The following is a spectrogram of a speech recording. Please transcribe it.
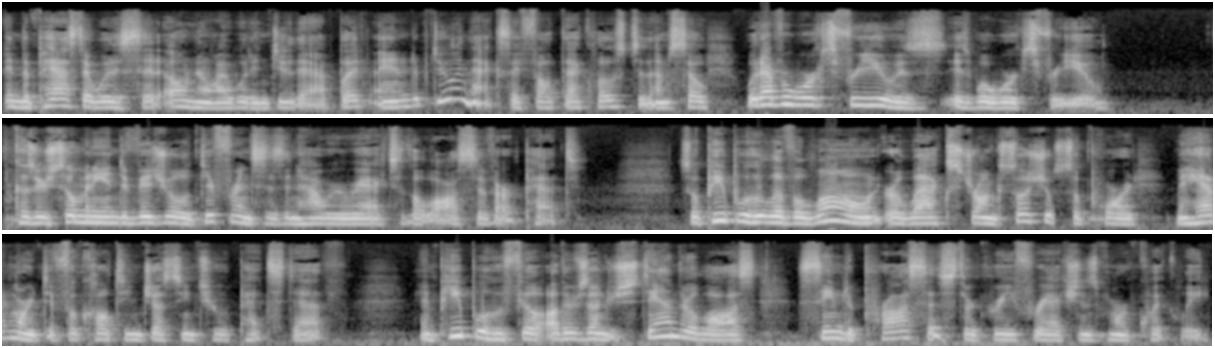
in the past, I would have said, oh no, I wouldn't do that. But I ended up doing that because I felt that close to them. So whatever works for you is, is what works for you. Because there's so many individual differences in how we react to the loss of our pet. So people who live alone or lack strong social support may have more difficulty adjusting to a pet's death. And people who feel others understand their loss seem to process their grief reactions more quickly.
